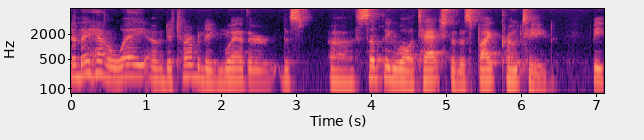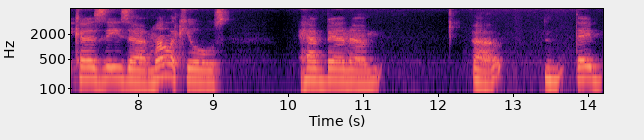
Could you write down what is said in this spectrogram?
and they have a way of determining whether this uh, something will attach to the spike protein because these uh, molecules have been um, uh, they've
